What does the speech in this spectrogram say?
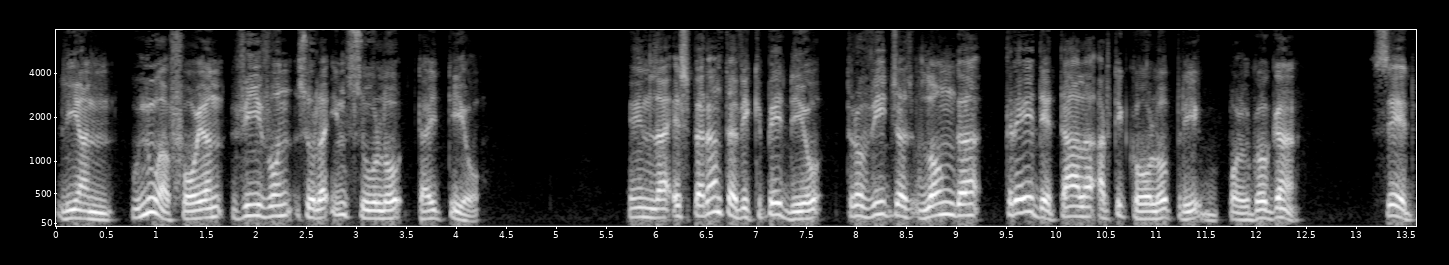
lian unua foian vivon sur la insulo Taitio. En la Esperanta Wikipedia trovigas longa, tre detala articolo pri Paul Gauguin, sed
